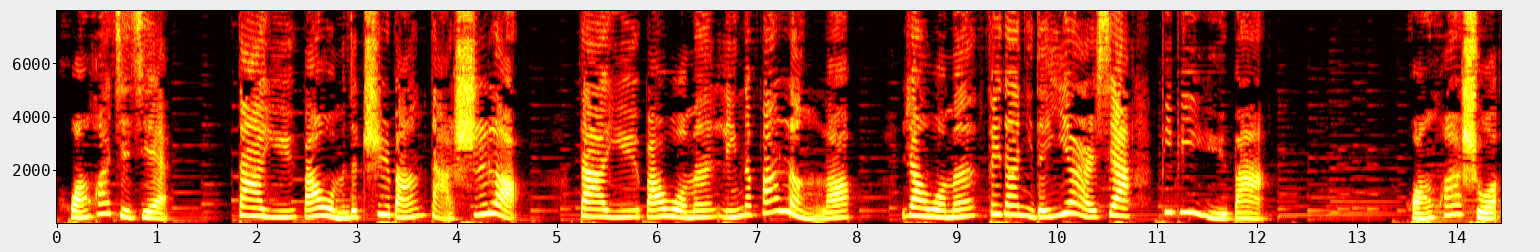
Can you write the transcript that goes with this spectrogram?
黄花姐姐，大雨把我们的翅膀打湿了，大雨把我们淋得发冷了，让我们飞到你的叶儿下避避雨吧。黄花说：“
